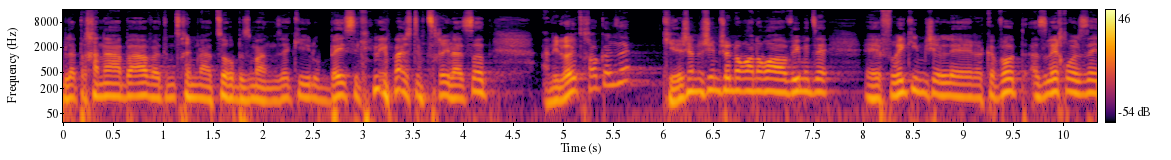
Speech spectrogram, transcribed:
לתחנה הבאה ואתם צריכים לעצור בזמן. זה כאילו basically מה שאתם צריכים לעשות. אני לא אצחוק על זה, כי יש אנשים שנורא נורא אוהבים את זה, אה, פריקים של אה, רכבות, אז לכו על זה,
